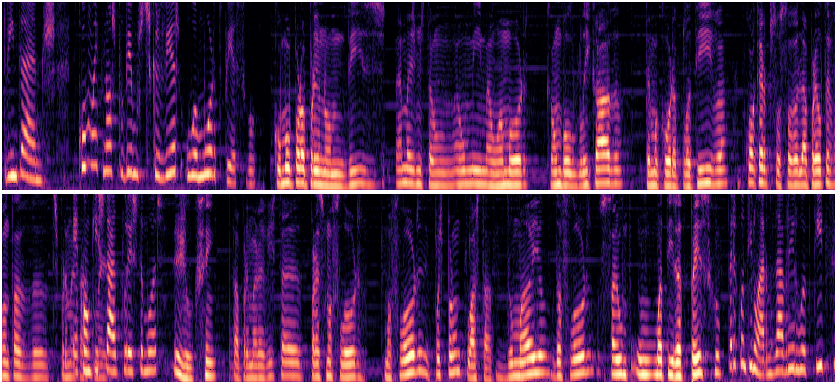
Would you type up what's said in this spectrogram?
30 anos. Como é que nós podemos descrever o amor de pêssego? Como o próprio nome diz, é mesmo isto é um, é um mimo, é um amor, que é um bolo delicado, tem uma cor apelativa. Qualquer pessoa só de olhar para ele tem vontade de, de experimentar. É conquistado por este amor? Eu julgo que sim. À primeira vista parece uma flor, uma flor e depois pronto, lá está. Do meio da flor sai um, uma tira de pêssego. Para continuarmos a abrir o apetite,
